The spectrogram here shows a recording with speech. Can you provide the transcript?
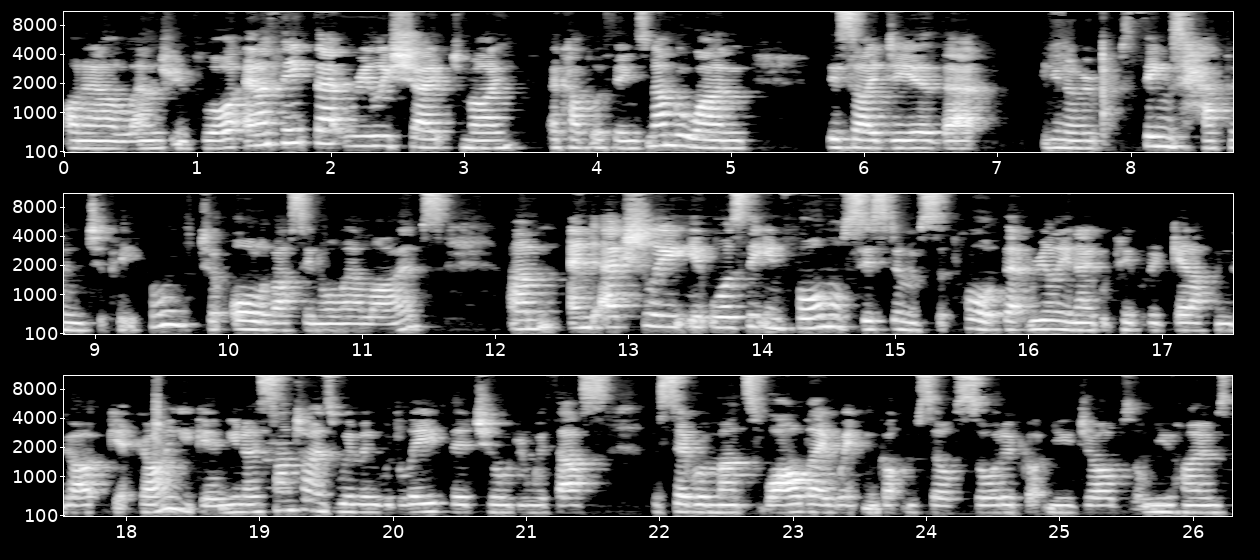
on our lounge room floor. And I think that really shaped my a couple of things. Number one, this idea that, you know, things happen to people, to all of us in all our lives. Um, and actually, it was the informal system of support that really enabled people to get up and go, get going again. You know, sometimes women would leave their children with us for several months while they went and got themselves sorted, got new jobs or new homes,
